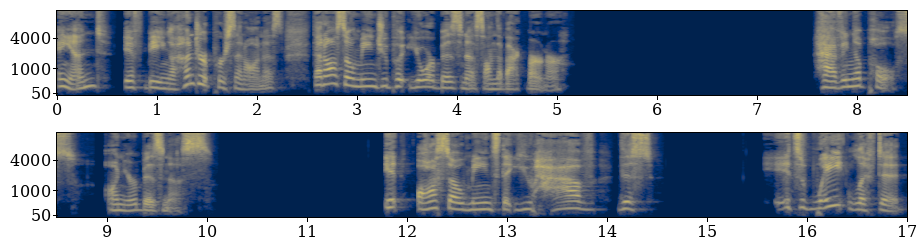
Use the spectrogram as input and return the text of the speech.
And if being 100% honest, that also means you put your business on the back burner. Having a pulse on your business. It also means that you have this, it's weight lifted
